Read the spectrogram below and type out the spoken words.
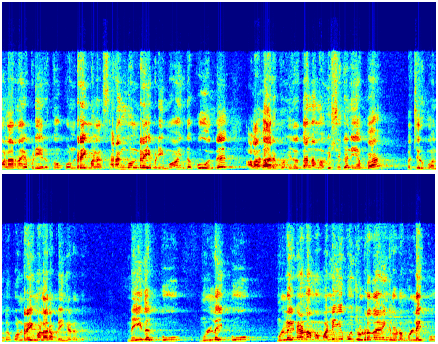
மலர்னா எப்படி இருக்கும்? கொன்றை மலர் சரங்கொன்றை எப்படிமோ இந்த பூ வந்து அழகாக இருக்கும். இதை தான் நம்ம விஷுக்கணி அப்போ வச்சுருப்போம் இந்த கொன்றை மலர் அப்படிங்கிறது. நெய்தல் பூ முல்லைப்பூ முல்லைனா நம்ம மல்லிகைப்பூன்னு சொல்கிறது தான் எங்களோட முல்லைப்பூ.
